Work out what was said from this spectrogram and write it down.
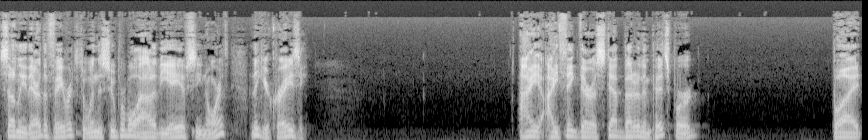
suddenly they're the favorites to win the Super Bowl out of the AFC North? I think you're crazy. I I think they're a step better than Pittsburgh, but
